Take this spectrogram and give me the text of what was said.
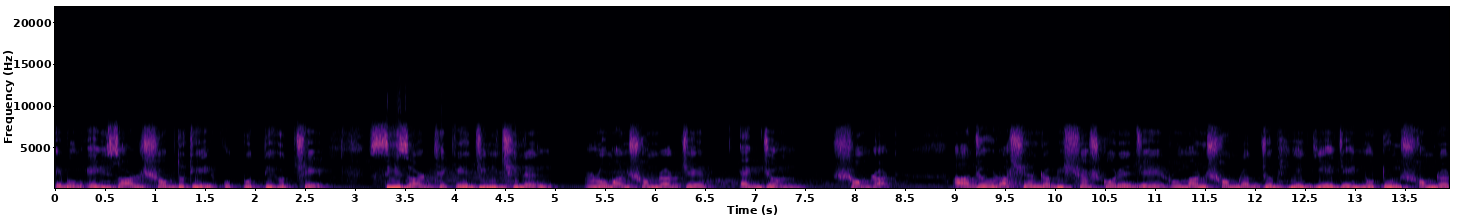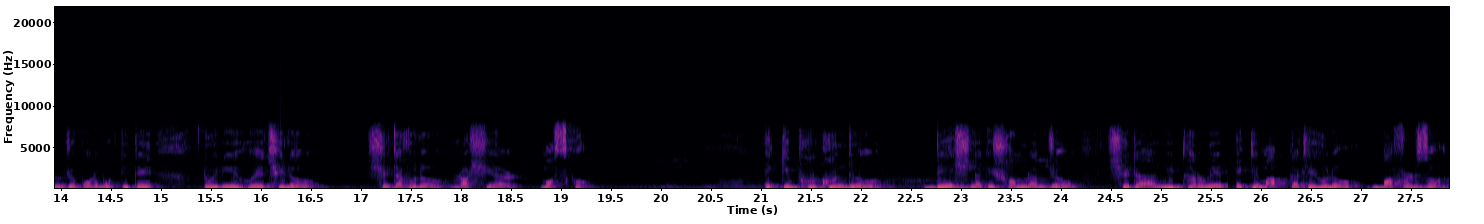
এবং এই জার শব্দটির উৎপত্তি হচ্ছে সিজার থেকে, যিনি ছিলেন রোমান সাম্রাজ্যের একজন সম্রাট। আজও রাশিয়ানরা বিশ্বাস করে যে রোমান সাম্রাজ্য ভেঙে গিয়ে যেই নতুন সাম্রাজ্য পরবর্তীতে তৈরি হয়েছিল, সেটা হলো রাশিয়ার মস্কো। একটি ভূখণ্ড দেশ নাকি সাম্রাজ্য, সেটা নির্ধারণের একটি মাপকাঠি হলো বাফার জোন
